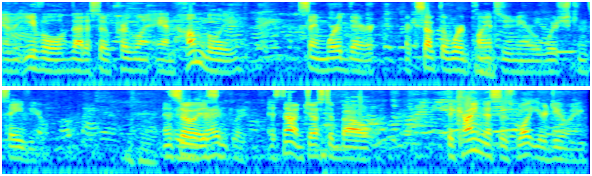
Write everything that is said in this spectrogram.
and the evil that is so prevalent and humbly same word there accept the word planted in you which can save you mm-hmm. and so Exactly. it's it's not just about the kindness is what you're doing.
